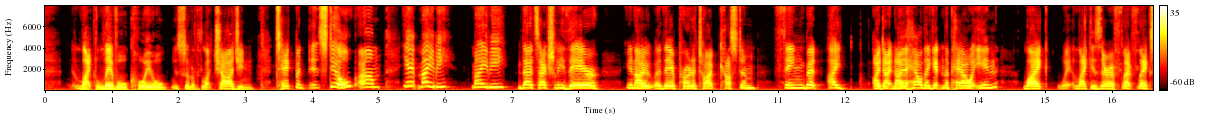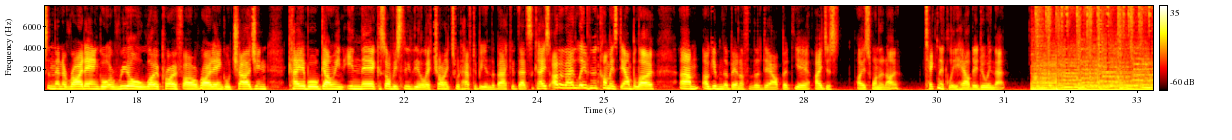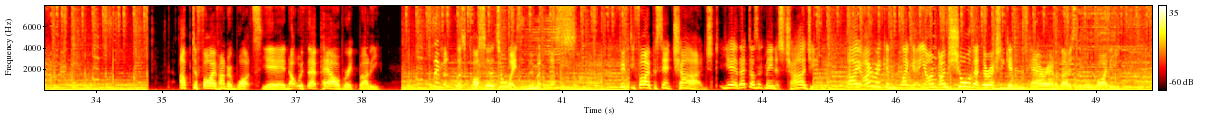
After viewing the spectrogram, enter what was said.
like level coil sort of like charging tech but it's still um yeah maybe maybe that's actually their you know their prototype custom thing but i I don't know how they're getting the power in. Like, like is there a flat flex and then a right angle, a real low profile right angle charging cable going in there? Because obviously the electronics would have to be in the back if that's the case. I don't know. Leave in the comments down below. Um, I'll give them the benefit of the doubt, but yeah, I just I just want to know technically how they're doing that. Up to 500 watts. Yeah, not with that power brick, buddy. Limitless. It's always limitless. 55% charged. Yeah, that doesn't mean it's charging. I, I reckon, like, I'm, I'm sure that they're actually getting the power out of those little lighty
